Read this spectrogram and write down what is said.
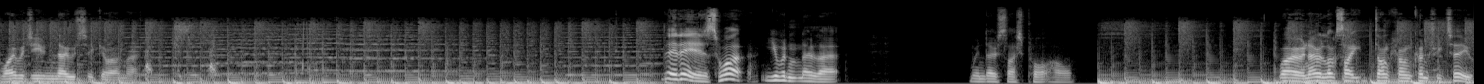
Why would you know to go on that? It is. What? You wouldn't know that. Window slash porthole. Whoa, now it looks like Donkey Kong Country 2.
